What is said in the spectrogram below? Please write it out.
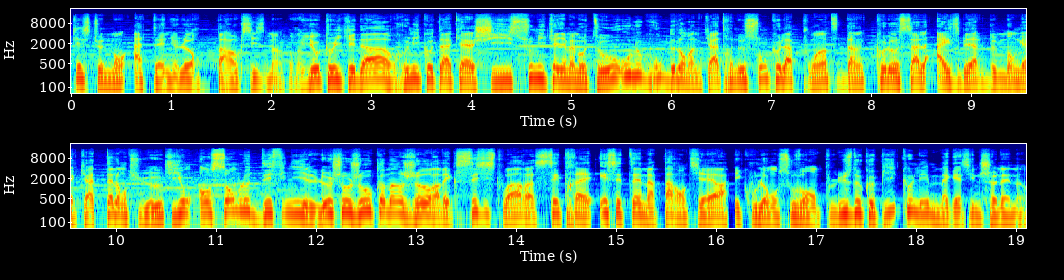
questionnements atteignent leur paroxysme. Ryoko Ikeda, Rumiko Takahashi, Sumika Yamamoto ou le groupe de l'an 24 ne sont que la pointe d'un colossal iceberg de mangaka talentueux qui ont ensemble défini le shoujo comme un genre avec ses histoires, ses traits et ses thèmes à part entière, écoulant souvent plus de copies que les magazines shonen.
